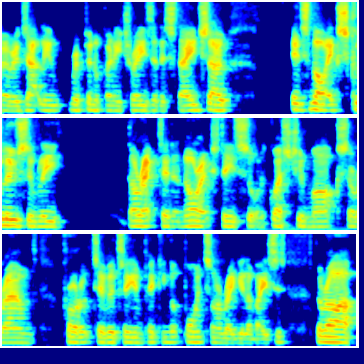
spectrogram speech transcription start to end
are exactly ripping up any trees at this stage. So it's not exclusively directed at Norwich. These sort of question marks around productivity and picking up points on a regular basis. There are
